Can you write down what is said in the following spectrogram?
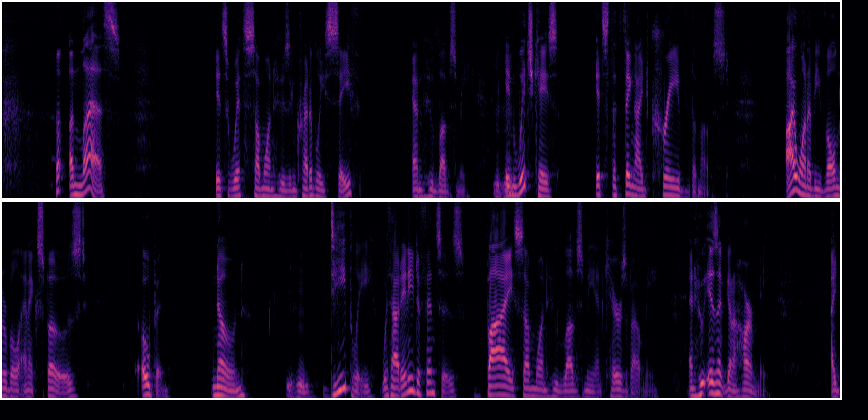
unless it's with someone who's incredibly safe and who loves me. Mhm. In which case, it's the thing I'd crave the most. I want to be vulnerable and exposed, open, known Mhm. deeply without any defenses by someone who loves me and cares about me and who isn't going to harm me. I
